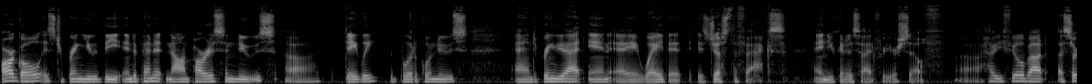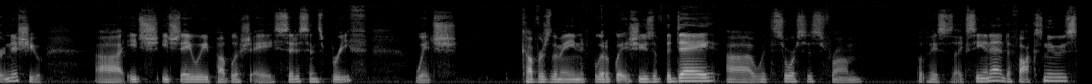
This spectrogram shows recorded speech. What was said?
our goal is to bring you the independent, nonpartisan news uh, daily, the political news, and bring you that in a way that is just the facts and you can decide for yourself uh, how you feel about a certain issue. Uh, each each day we publish a citizens brief, which covers the main political issues of the day uh, with sources from places like CNN to Fox News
